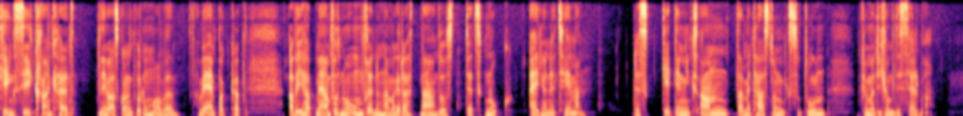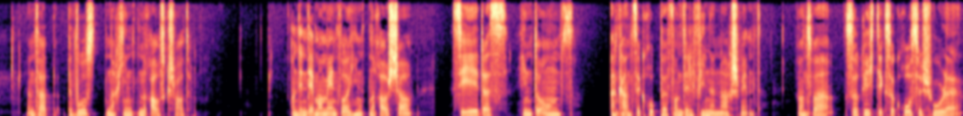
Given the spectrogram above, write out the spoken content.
gegen Seekrankheit. Ich weiß gar nicht warum, aber habe ich einpackt gehabt. Aber ich habe mir einfach nur umgedreht und habe mir gedacht, na, du hast jetzt genug eigene Themen. Das geht dir nichts an, damit hast du nichts zu tun, kümmere dich um dich selber und habe bewusst nach hinten rausgeschaut. Und in dem Moment, wo ich hinten rausschaue, sehe ich, dass hinter uns eine ganze Gruppe von Delfinen nachschwimmt. Und zwar so richtig, so große Schule.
